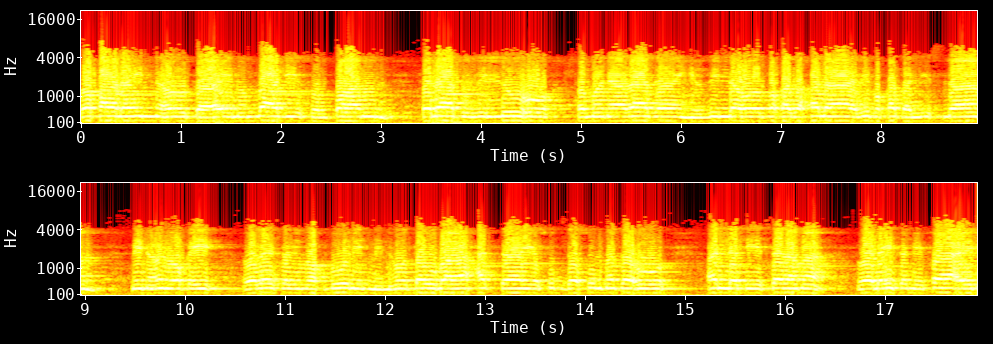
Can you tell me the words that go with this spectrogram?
فقال إنه كائن بعدي سلطان فلا تذلوه. فمن أراد أن يذله فقد خلع ربقة الإسلام من عنقه. وليس بمقبول منه توبة حتى يسد سلمته التي سلم وليس بفاعل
